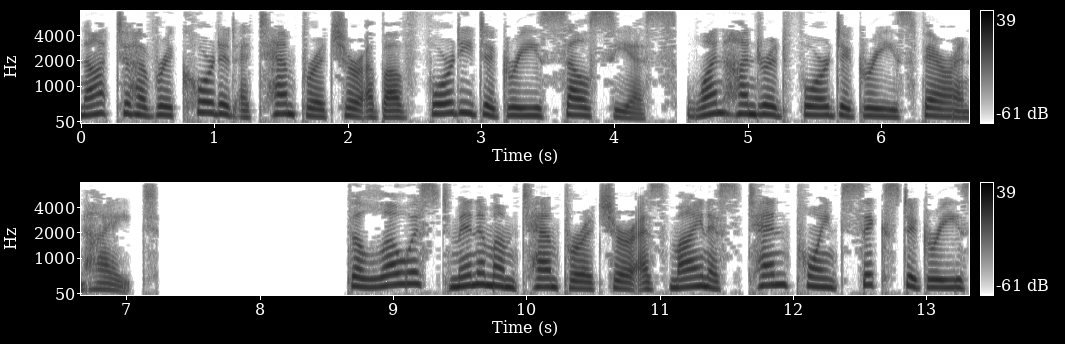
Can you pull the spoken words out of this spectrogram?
not to have recorded a temperature above 40 degrees Celsius 104 degrees Fahrenheit. The lowest minimum temperature is minus 10.6 degrees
